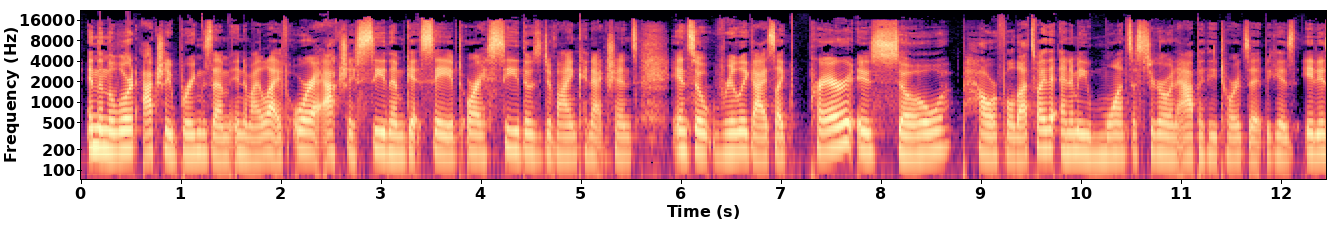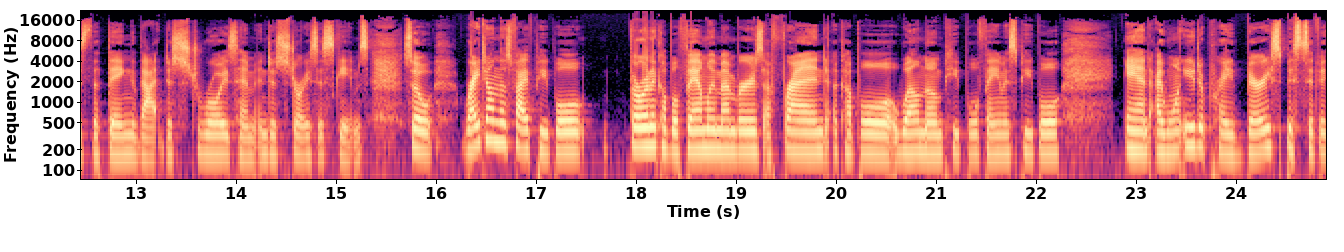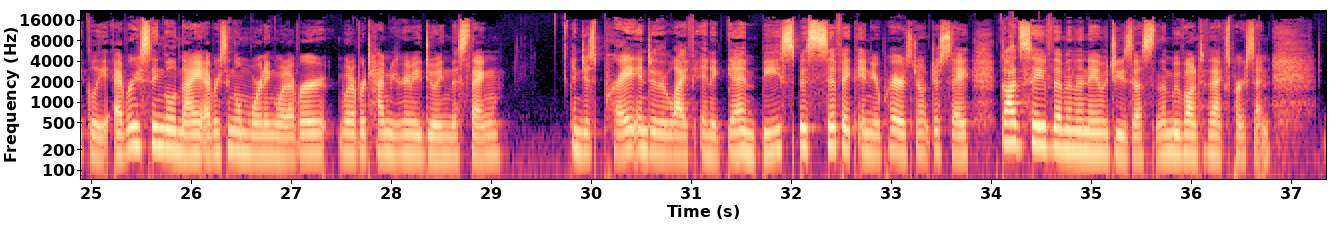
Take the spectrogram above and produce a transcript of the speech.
And then the Lord actually brings them into my life, or I actually see them get saved, or I see those divine connections. And so, really, guys, like prayer is so powerful. That's why the enemy wants us to grow in apathy towards it because it is the thing that destroys him and destroys his schemes. So, write down those five people, throw in a couple family members, a friend, a couple well known people, famous people, and I want you to pray very specifically every single night, every single morning, whatever whatever time you're going to be doing this thing. And just pray into their life. And again, be specific in your prayers. Don't just say, God save them in the name of Jesus, and then move on to the next person.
